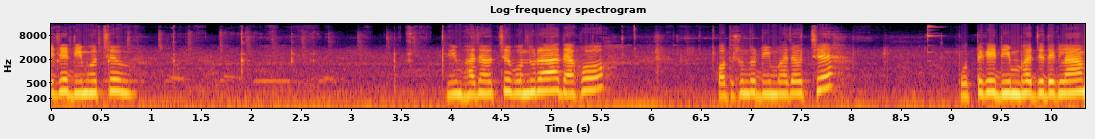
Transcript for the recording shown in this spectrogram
এই যে ডিম হচ্ছে। ডিম ভাজা হচ্ছে, বন্ধুরা, দেখো। কত সুন্দর ডিম ভাজা হচ্ছে। প্রত্যেকেই ডিম ভাজছে দেখলাম।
